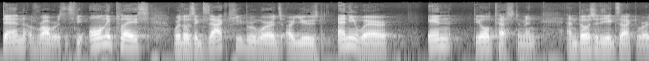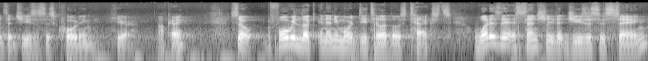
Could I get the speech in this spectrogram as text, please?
Den of robbers. It's the only place where those exact Hebrew words are used anywhere in the Old Testament, and those are the exact words that Jesus is quoting here. Okay? So, before we look in any more detail at those texts, what is it essentially that Jesus is saying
